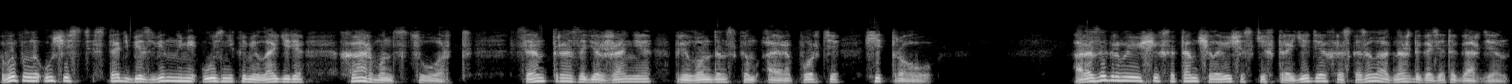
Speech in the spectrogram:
выпала участь стать безвинными узниками лагеря Хармондстуорт, центра задержания при лондонском аэропорте Хитроу. О разыгрывающихся там человеческих трагедиях рассказала однажды газета «Гардиан».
